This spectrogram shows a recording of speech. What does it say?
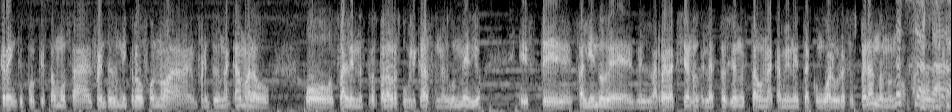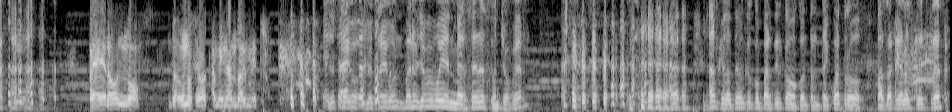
creen que porque estamos al frente de un micrófono, a, enfrente de una cámara o, o salen nuestras palabras publicadas en algún medio, este, saliendo de, de la redacción o de la estación está una camioneta con guaruras esperándonos, ¿no? Ojalá. Pero no, uno se va caminando al metro. Yo traigo, yo traigo un, bueno, yo me voy en Mercedes con chofer. Nada más que lo tengo que compartir como con 34 pasajeros extras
